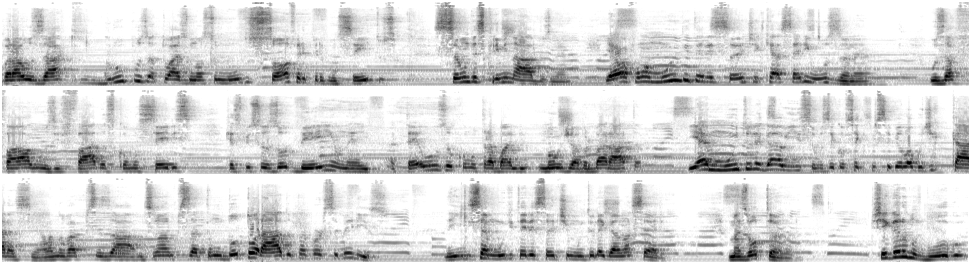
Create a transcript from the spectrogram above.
para usar que grupos atuais do nosso mundo sofrem preconceitos, são discriminados, né? E é uma forma muito interessante que a série usa, né? Usa faunos e fadas como seres que as pessoas odeiam, né? E até usam como trabalho mão de obra barata e é muito legal isso, você consegue perceber logo de cara, assim. Ela não vai precisar, você não vai precisar ter um doutorado para perceber isso. E isso é muito interessante e muito legal na série. Mas voltando. Chegando no Burgo,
